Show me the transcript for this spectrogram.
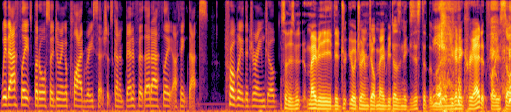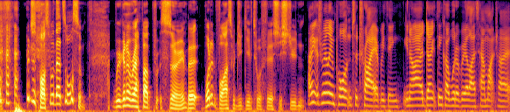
with athletes but also doing applied research that's going to benefit that athlete, I think that's probably the dream job. So there's maybe the, dr- your dream job maybe doesn't exist at the Yeah. moment. You're going to create it for yourself, which is possible. That's awesome. We're going to wrap up soon, but what advice would you give to a first year student? I think it's really important to try everything. You know, I don't think I would have realised how much I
